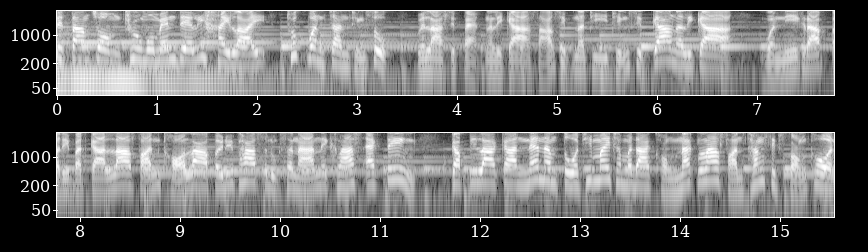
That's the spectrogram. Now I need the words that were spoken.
ติดตามชม True Moment Daily Highlight ทุกวันจันทร์ถึงศุกร์เวลา 18 นาฬิกา 30 นาทีถึง 19 นาฬิกาวันนี้ครับ ปฏิบัติการล่าฝันขอลาไปด้วยภาพสนุกสนานในคลาส acting กับลีลาการแนะนำตัวที่ไม่ธรรมดาของนักล่าฝันทั้ง 12 คน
